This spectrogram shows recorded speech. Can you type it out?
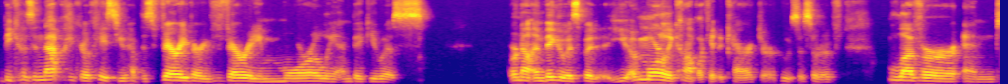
because in that particular case you have this very very very morally ambiguous or not ambiguous, but a morally complicated character who's a sort of lover and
